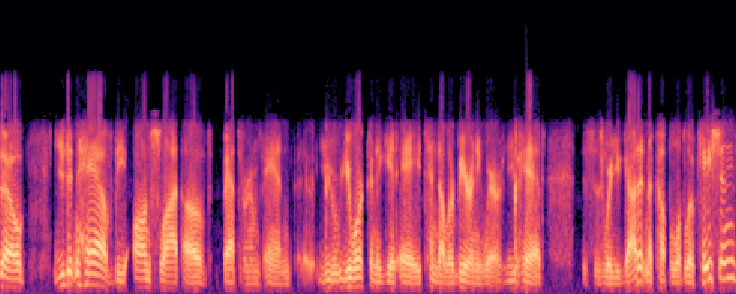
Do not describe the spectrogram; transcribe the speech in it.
So you didn't have the onslaught of bathrooms, and you you weren't going to get a ten dollar beer anywhere. You had this is where you got it in a couple of locations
